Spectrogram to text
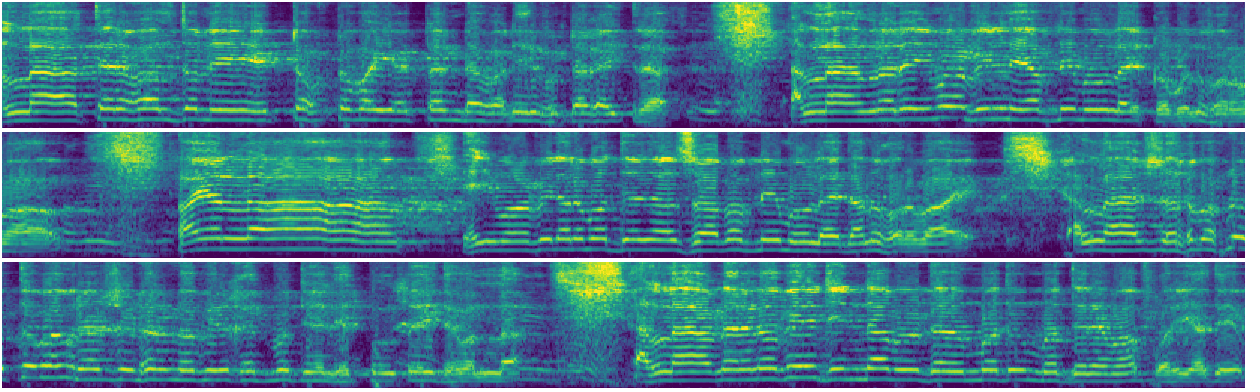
আল্লাহ তের হল তনে টপ টপাইয়া ঠান্ডা পানির ফুটা খাইতরা। আল্লাহ, আমরা এই মহফিলে আপনি মৌলাই কবুল ফরমাও। আয় আল্লাহ, এই মহফিলের মধ্যে সব আপনি মৌলায় দান ফরমায়। আল্লাহ, সর্বপ্রথম আমরা সোনার নবীর খেদমতে লেট পৌঁছাই দেব আল্লাহ। আল্লাহ, আপনার নবীর জিন্দা মুর্দার উম্মত উম্মতের মাফ করিয়া দেব।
